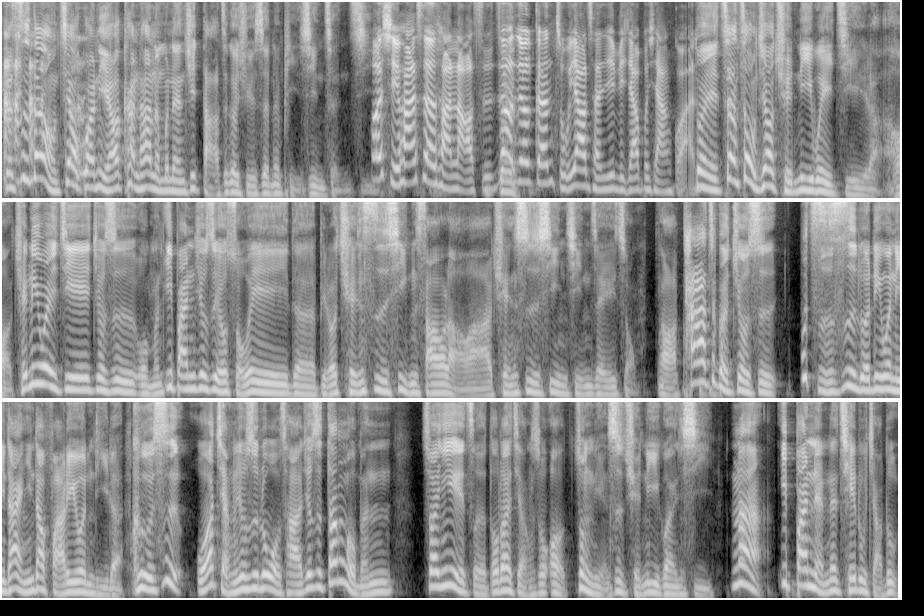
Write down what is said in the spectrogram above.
可是那种教官，你也要看他能不能去打这个学生的品性成绩。我喜欢社团老师，这种就跟主要成绩比较不相关。对，这样这种叫权力位阶了哈。权力位阶就是我们一般就是有所谓的，比如权势性骚扰啊、权势性侵这一种啊，他这个就是不只是伦理问题，他已经到法律问题了。可是我要讲的就是落差，就是当我们。专业者都在讲说，哦，重点是权力关系。那一般人的切入角度，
